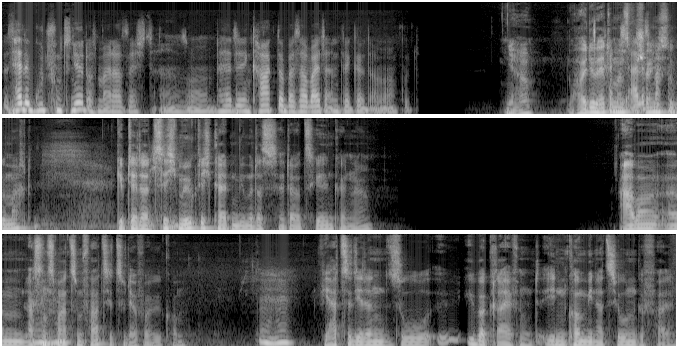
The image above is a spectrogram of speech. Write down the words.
es hätte gut funktioniert aus meiner Sicht. Also hätte den Charakter besser weiterentwickelt, aber gut. Ja, heute hätte man es wahrscheinlich so gemacht. Gibt ja da zig Möglichkeiten, wie man das hätte erzählen können, ja. Aber ähm, lass uns mhm. mal zum Fazit zu der Folge kommen. Mhm. Wie hat sie dir denn so übergreifend in Kombination gefallen?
